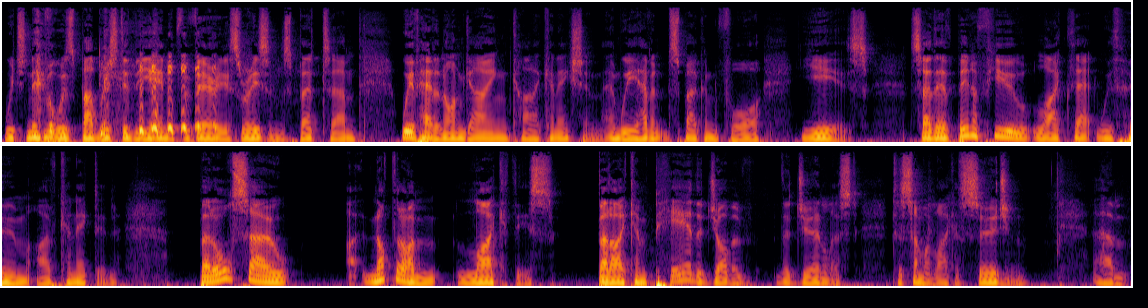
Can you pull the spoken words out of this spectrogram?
which never was published in the end for various reasons, but um, we've had an ongoing kind of connection, and we haven't spoken for years. So there have been a few like that with whom I've connected, but also uh, not that I'm like this, but I compare the job of the journalist to someone like a surgeon. Um,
